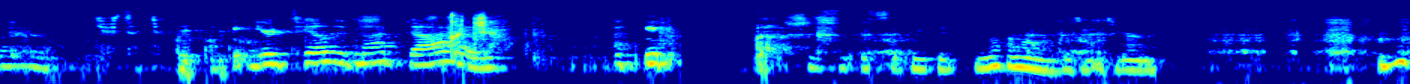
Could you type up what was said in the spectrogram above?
You're such a good puppy. Your tail did not die. She's, it's the baby. Nothing wrong with this one's urine. We've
